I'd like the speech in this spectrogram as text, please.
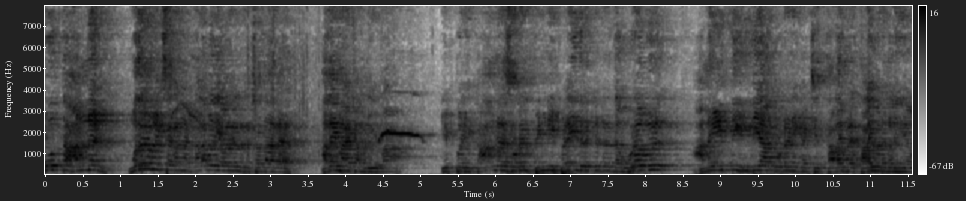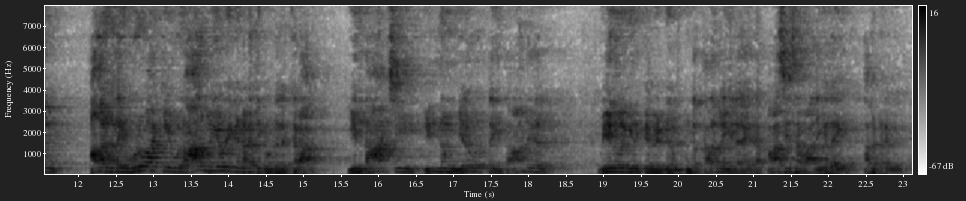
மூத்த அண்ணன் முதலமைச்சர் அண்ணன் தளபதி அவர்கள் என்று சொன்னார. அதை மறக்க முடியுமா? இப்படி காங்கிரசுடன் பின்னி பிணைந்திருக்கின்ற இந்த உறவு அனைத்து இந்தியா கூட்டணி கட்சி தலைவர் தலைவர்களையும் அவர்களை உருவாக்கி ஒரு ஆளுமையோடு இங்கு நடத்தி கொண்டிருக்கிறார். இந்த ஆட்சி இன்னும் 25 ஆண்டுகள் மேலோங்கி இருக்க வேண்டும். உங்கள் தலைமையில இந்த பாசிசவாதிகளை அகற்ற வேண்டும்.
